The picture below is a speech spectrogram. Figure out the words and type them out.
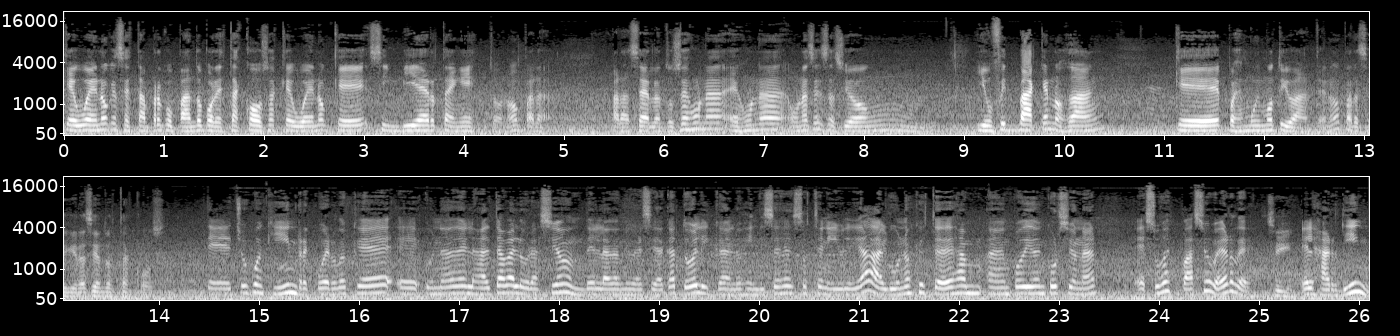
qué bueno que se están preocupando por estas cosas, qué bueno que se invierta en esto, ¿no? Para, para hacerlo. Entonces es una, es una, una sensación y un feedback que nos dan que pues es muy motivante, ¿no? Para seguir haciendo estas cosas. De hecho, Joaquín, recuerdo que eh, una de las altas valoración de la Universidad Católica en los índices de sostenibilidad, algunos que ustedes han, han podido incursionar, es su espacio verde, Sí. el jardín,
